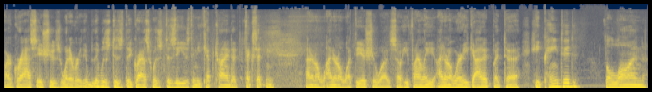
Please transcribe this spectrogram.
our grass issues, whatever it, it was, dis- the grass was diseased, and he kept trying to fix it. And I don't know, I don't know what the issue was. So he finally, I don't know where he got it, but uh, he painted the lawn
